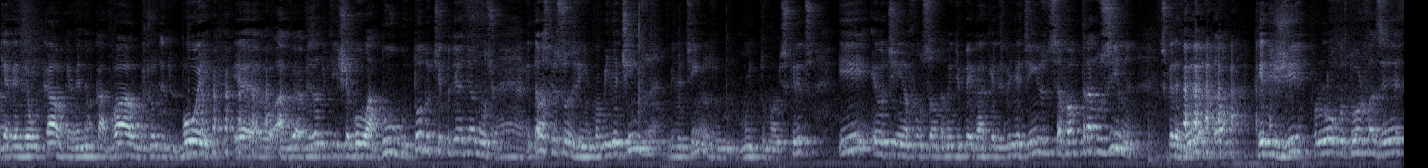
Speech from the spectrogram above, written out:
quer vender um carro, quer vender um cavalo, junta de boi, é, avisando que chegou o adubo, todo tipo de, de anúncio. É. Então as pessoas vinham com bilhetinhos, né? Bilhetinhos muito mal escritos, e eu tinha a função também de pegar aqueles bilhetinhos e de certa forma traduzir, né? escrever, então, redigir para o locutor fazer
